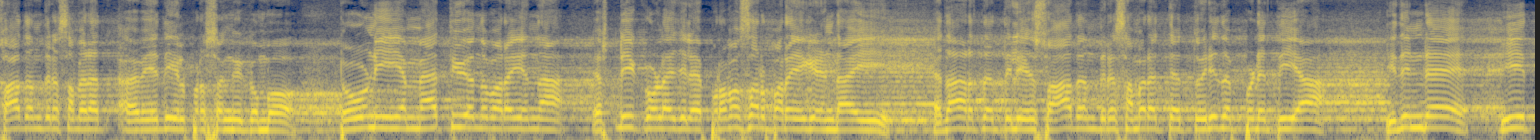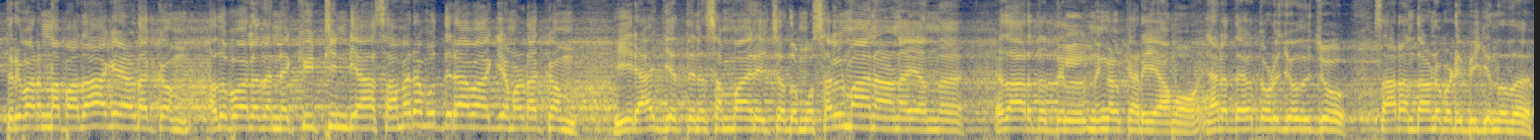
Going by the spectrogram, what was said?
സ്വാതന്ത്ര്യ സമര വേദിയിൽ പ്രസംഗിക്കുമ്പോൾ ടോണി എം മാത്യു എന്ന് പറയുന്ന എസ് ഡി കോളേജിലെ പ്രൊഫസർ പറയുകയുണ്ടായി. യഥാർത്ഥത്തിൽ ഈ സ്വാതന്ത്ര്യ സമരത്തെ ത്വരിതപ്പെടുത്തിയ ഇതിന്റെ ഈ ത്രിവർണ പതാക അടക്കം അതുപോലെ തന്നെ ക്വിറ്റ് ഇന്ത്യ സമരമുദ്രാവാക്യമടക്കം ഈ രാജ്യത്തിന് സമ്മാനിച്ചത് മുസൽമാനാണ് എന്ന് യഥാർത്ഥത്തിൽ നിങ്ങൾക്കറിയാമോ? ഞാൻ അദ്ദേഹത്തോട് ചോദിച്ചു സാർ എന്താണ് പഠിപ്പിക്കുന്നത്?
